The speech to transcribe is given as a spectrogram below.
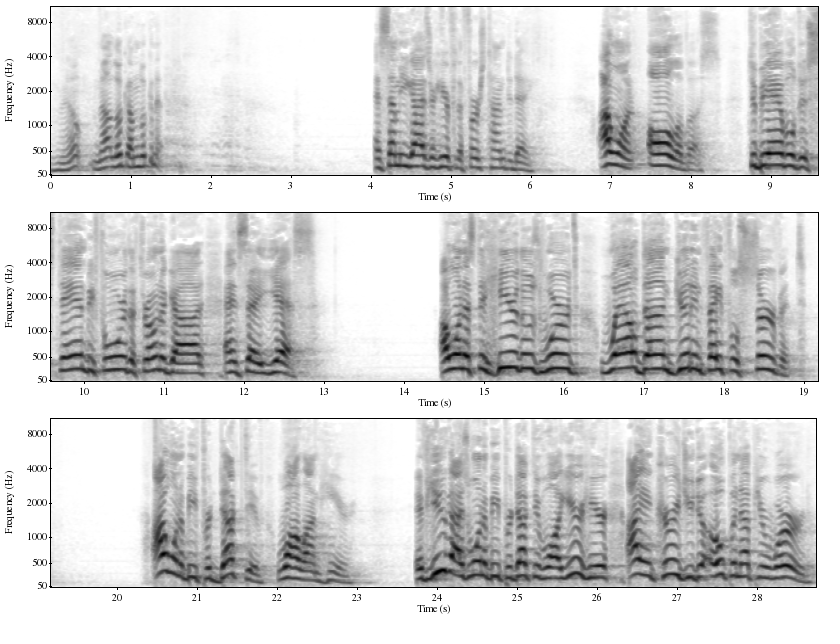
Nope, not look, I'm looking at. And some of you guys are here for the first time today. I want all of us to be able to stand before the throne of God and say, Yes. I want us to hear those words, Well done, good and faithful servant. I want to be productive while I'm here. If you guys want to be productive while you're here, I encourage you to open up your word.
